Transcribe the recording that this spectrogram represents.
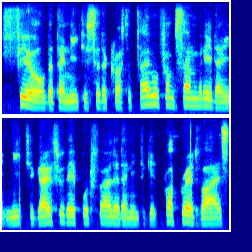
feel that they need to sit across the table from somebody, they need to go through their portfolio, they need to get proper advice,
